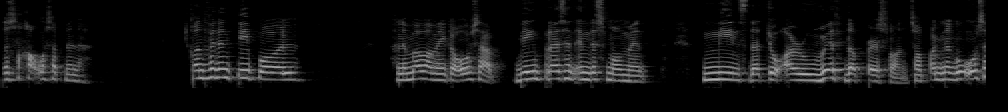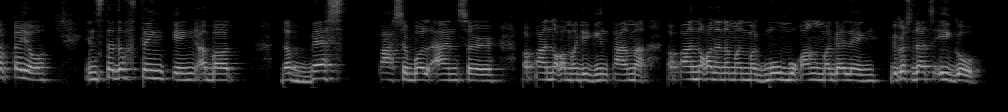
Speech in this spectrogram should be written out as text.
doon sa kausap nila. Confident people, halimbawa may kausap, being present in this moment means that you are with the person. So pag nag-uusap kayo, instead of thinking about the best possible answer, paano ka magiging tama, paano ka na naman magmumukhang magaling, because that's ego.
